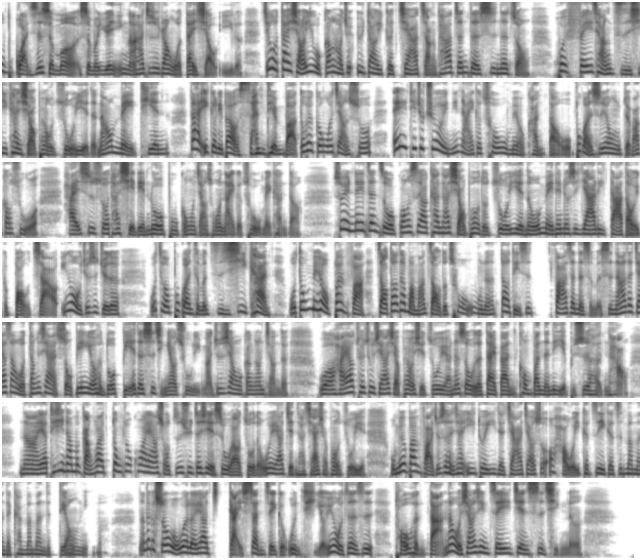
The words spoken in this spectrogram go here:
不管是什么什么原因啦，他就是让我带小一了。结果带小一，我刚好就遇到一个家长，他真的是那种。会非常仔细看小朋友作业的，然后每天大概一个礼拜有三天吧，都会跟我讲说：“哎，Teacher Joy，你哪一个错误没有看到？我不管是用嘴巴告诉我，还是说他写联络簿跟我讲说我哪一个错误没看到。”所以那阵子我光是要看他小朋友的作业呢，我每天都是压力大到一个爆炸，因为我就是觉得我怎么不管怎么仔细看，我都没有办法找到他妈妈找的错误呢？到底是？发生了什么事？然后再加上我当下手边有很多别的事情要处理嘛，就是像我刚刚讲的，我还要催促其他小朋友写作业啊。那时候我的代班控班能力也不是很好，那要提醒他们赶快动作快呀，守秩序这些也是我要做的。我也要检查其他小朋友作业，我没有办法，就是很像一对一的家教，说哦好，我一个字一个字慢慢的看，慢慢的雕你嘛。那那个时候我为了要改善这个问题哦，因为我真的是头很大。那我相信这一件事情呢。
